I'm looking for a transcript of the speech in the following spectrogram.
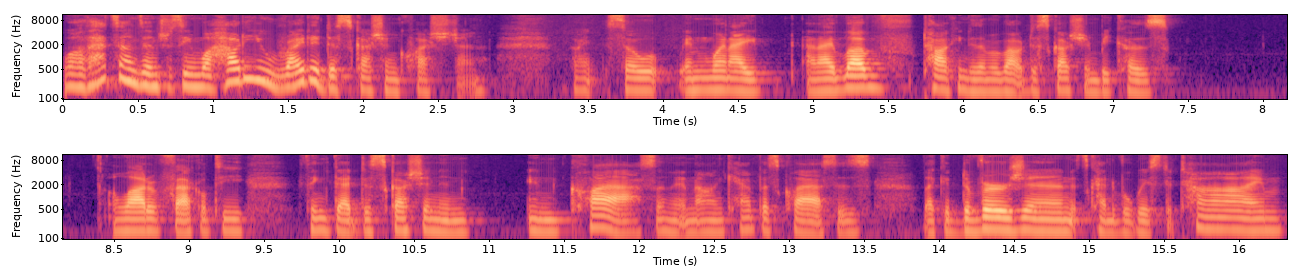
well, that sounds interesting. Well, how do you write a discussion question?" Right. So, and when I and I love talking to them about discussion because a lot of faculty think that discussion in in class and an on-campus class is like a diversion. It's kind of a waste of time.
